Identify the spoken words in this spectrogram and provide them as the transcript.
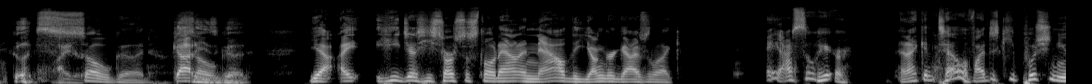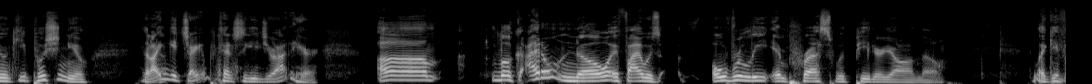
good fighter so good. god so he's good Yeah, I he just he starts to slow down, and now the younger guys are like, "Hey, I'm still here, and I can tell if I just keep pushing you and keep pushing you, that I can get you, I can potentially get you out of here." Um, look, I don't know if I was overly impressed with Peter Yan though. Like if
